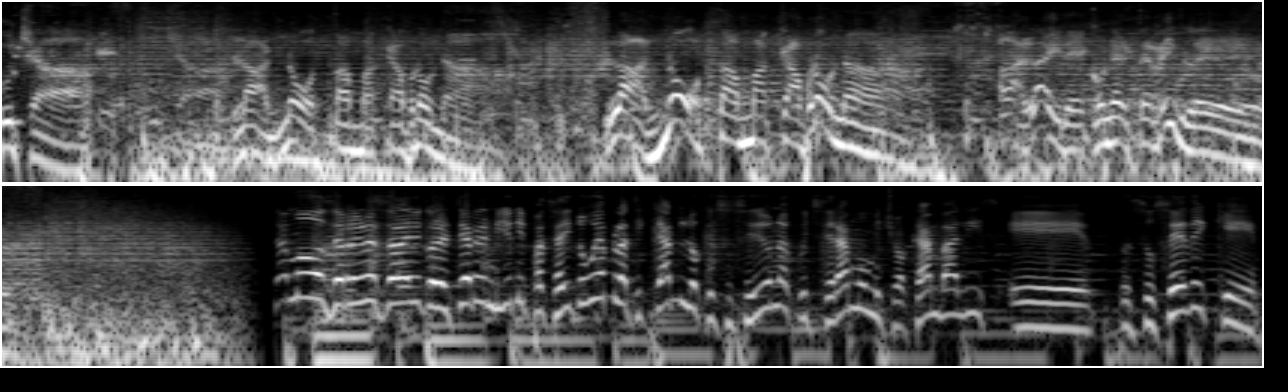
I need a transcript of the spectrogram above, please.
Escucha, escucha la nota macabrona. La nota macabrona. Al aire con el terrible. Estamos de regreso al aire con el Terry Millón y Pasadito. Voy a platicar lo que sucedió en Acuitzeramo, Michoacán, Valis. Eh, pues sucede que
